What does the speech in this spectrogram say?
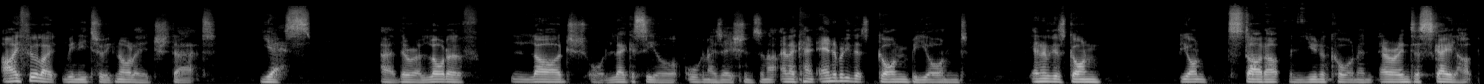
I feel like we need to acknowledge that, yes, uh, there are a lot of large or legacy or organizations, and I, and I count anybody that's gone beyond, anybody that's gone beyond startup and unicorn and are into scale up,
